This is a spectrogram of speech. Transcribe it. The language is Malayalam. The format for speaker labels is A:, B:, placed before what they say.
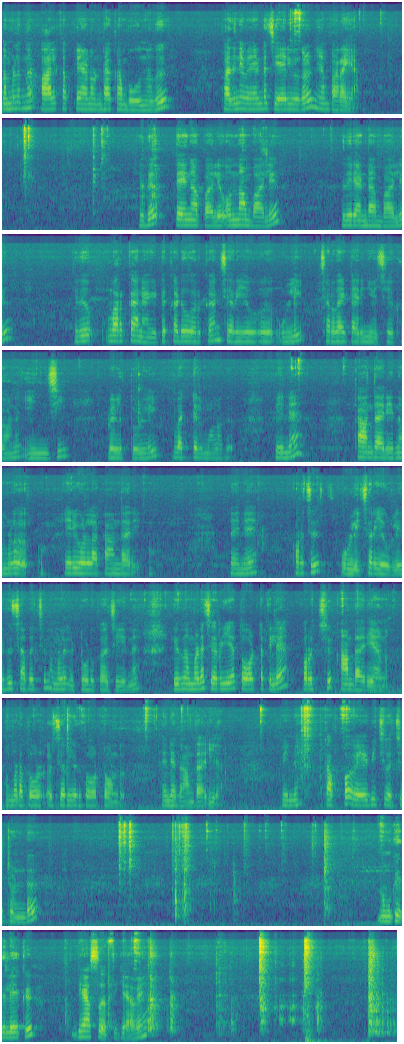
A: നമ്മളിന്ന് പാൽ കപ്പയാണ് ഉണ്ടാക്കാൻ പോകുന്നത്. അപ്പം അതിന് വേണ്ട ചേരുവകൾ ഞാൻ പറയാം. ഇത് തേങ്ങാപ്പാൽ ഒന്നാം പാൽ ഇത് രണ്ടാം പാൽ ഇത് വറുക്കാനായിട്ട് കടുക് വറുക്കാൻ ചെറിയ ഉള്ളി ചെറുതായിട്ട് അരിഞ്ഞു വെച്ചേക്കാണ് ഇഞ്ചി വെളുത്തുള്ളി വറ്റൽ മുളക് പിന്നെ കാന്താരി നമ്മൾ എരിവുള്ള കാന്താരി. പിന്നെ കുറച്ച് ഉള്ളി ചെറിയ ഉള്ളി. ഇത് ചതച്ച് നമ്മൾ ഇട്ട് കൊടുക്കുക ചെയ്യുന്നത് ഇത് നമ്മുടെ ചെറിയ തോട്ടത്തിലെ കുറച്ച് കാന്താരിയാണ്. നമ്മുടെ തോ ചെറിയൊരു തോട്ടമുണ്ട്. അതിന്റെ കാന്താരിയാണ് പിന്നെ കപ്പ വേവിച്ച് വച്ചിട്ടുണ്ട്. നമുക്കിതിലേക്ക് ഗ്യാസ് കത്തിക്കാവേ.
